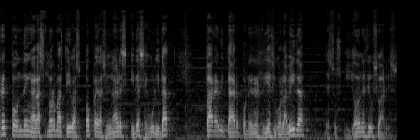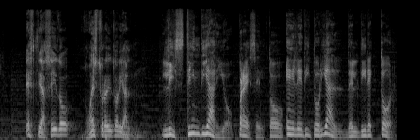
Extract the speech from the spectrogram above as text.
responden a las normativas operacionales y de seguridad para evitar poner en riesgo la vida de sus millones de usuarios. Este ha sido nuestro editorial. Listín Diario presentó el editorial del director.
